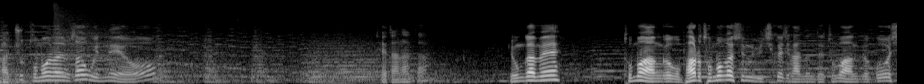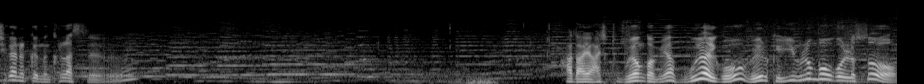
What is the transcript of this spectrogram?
아 쭉 도망다니며 싸우고 있네요 대단하다 용감해 도망 안 가고 바로 도망갈 수 있는 위치까지 갔는데 도망 안 가고 시간을 끄는 클라스 아 나 아직도 무연감이야? 뭐야 이거? 왜 이렇게 이 물론보고 걸렸어?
